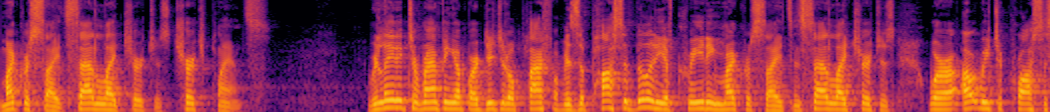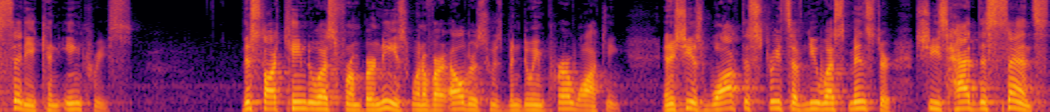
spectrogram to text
microsites, satellite churches, church plants. Related to ramping up our digital platform is the possibility of creating microsites and satellite churches where our outreach across the city can increase. This thought came to us from Bernice, one of our elders who's been doing prayer walking. And as she has walked the streets of New Westminster, she's had this sense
